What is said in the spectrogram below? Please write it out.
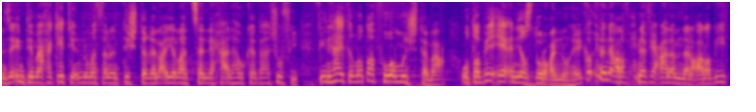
زي أنت ما حكيتي إنه مثلا تشتغل يلا تسلي حالها وكذا. شوفي في نهاية المطاف هو مجتمع وطبيعي أن يصدر عنه هيك. وإحنا نعرف إحنا في عالمنا العربي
